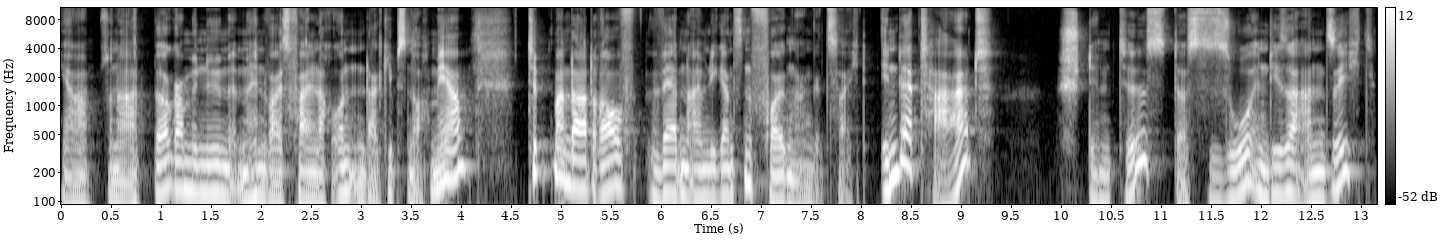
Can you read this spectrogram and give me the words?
ja so eine Art Burger-Menü mit dem Hinweis Pfeil nach unten, da gibt es noch mehr. Tippt man da drauf, werden einem die ganzen Folgen angezeigt. In der Tat stimmt es, dass so in dieser Ansicht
